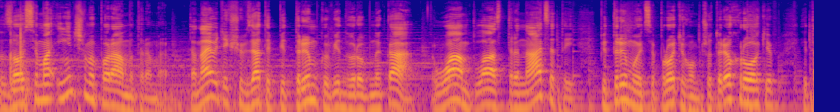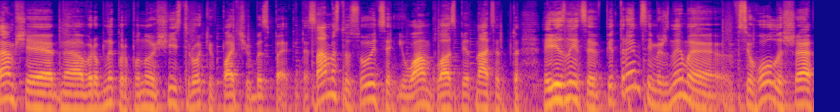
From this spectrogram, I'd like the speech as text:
За усіма іншими параметрами, та навіть якщо взяти підтримку від виробника, OnePlus 13 підтримується протягом 4 років, і там ще е, виробник пропонує 6 років патчів безпеки. Те саме стосується і OnePlus 15. Тобто різниця в підтримці між ними всього лише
